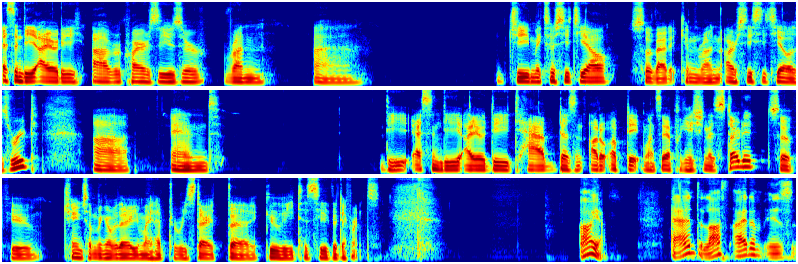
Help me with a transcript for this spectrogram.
SND IOD uh, requires the user run uh, gmixerctl so that it can run rcctl as root. Uh, and the SND IOD tab doesn't auto update once the application has started. So if you change something over there, you might have to restart the GUI to see the difference. Oh, yeah. And the last item is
